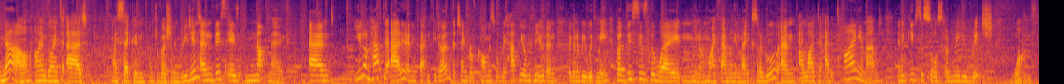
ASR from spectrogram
Now I'm going to add my second controversial ingredient, and this is nutmeg. And you don't have to add it, and in fact, if you don't, the Chamber of Commerce will be happier with you than they're going to be with me. But this is the way, mm, you know, my family makes ragu, and I like to add a tiny amount, and it gives the sauce a really rich warmth.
